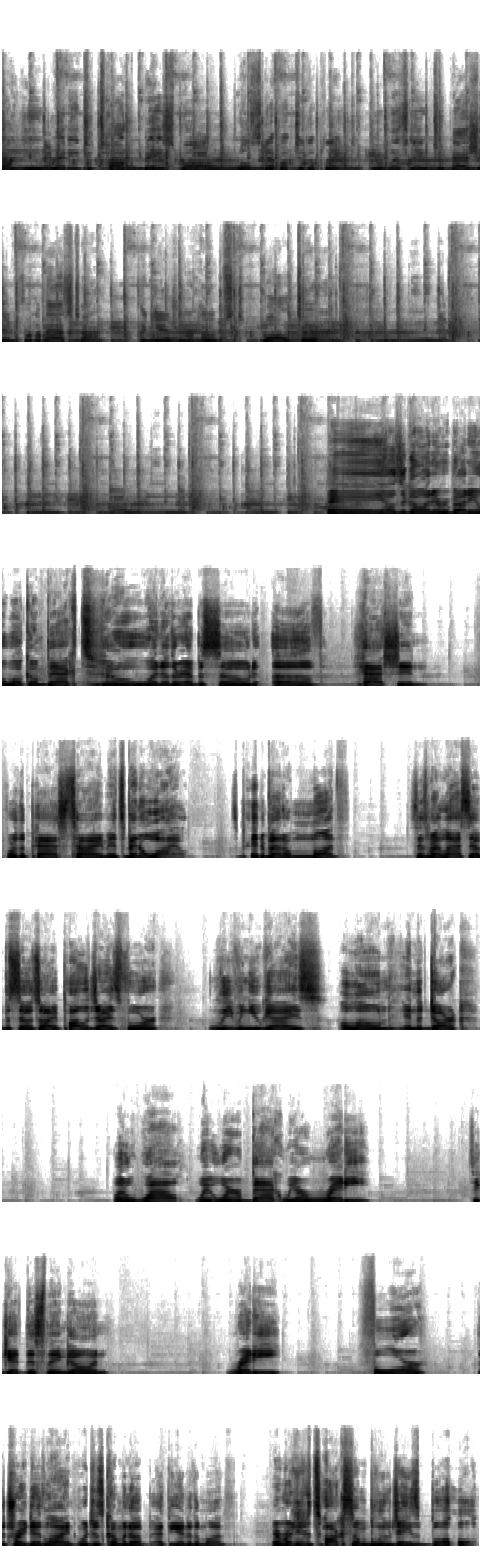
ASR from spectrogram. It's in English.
Are you ready to talk baseball? Well, step up to the plate. You're listening to Passion for the Pastime. And here's your host, Walter. Hey, how's it going, everybody? And welcome back to another episode of Passion for the Pastime. It's been a while, it's been about a month since my last episode, so I apologize for leaving you guys alone in the dark. But wow, we- we're back. We are ready to get this thing going. Ready for the trade deadline, which is coming up at the end of the month and ready to talk some Blue Jays ball.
